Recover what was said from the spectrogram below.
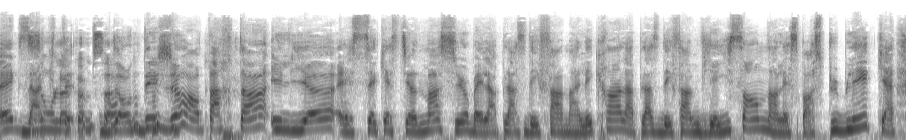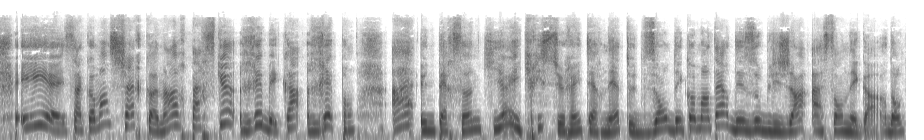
Exact. Disons-le comme ça. Donc déjà en partant, il y a euh, ce questionnement sur ben, la place des femmes à l'écran, la place des femmes vieillissantes dans l'espace public. Et euh, ça commence, cher connard, parce que Rebecca répond à une personne qui a écrit sur Internet, disons, des commentaires désobligeants à son égard. Donc,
